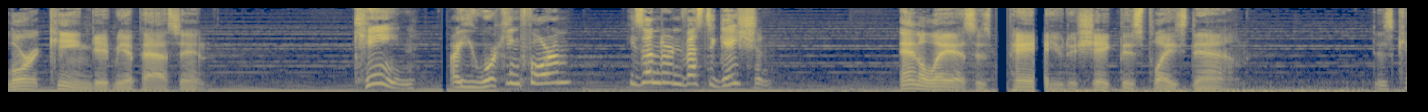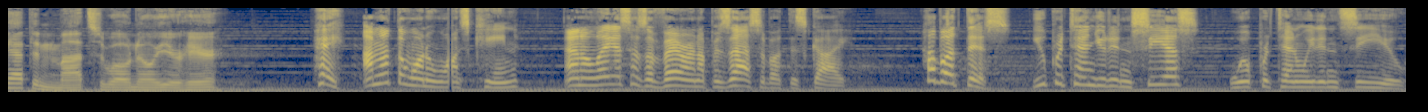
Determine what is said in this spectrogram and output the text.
Lorik Qui'in gave me a pass in. Qui'in? Are you working for him? He's under investigation. Anoleis is paying you to shake this place down. Does Captain Matsuo know you're here? Hey, I'm not the one who wants Qui'in. Anoleis has a varren up his ass about this guy. How about this? You pretend you didn't see us, we'll pretend we didn't see you.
